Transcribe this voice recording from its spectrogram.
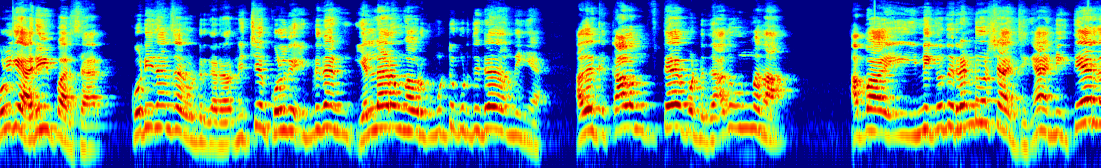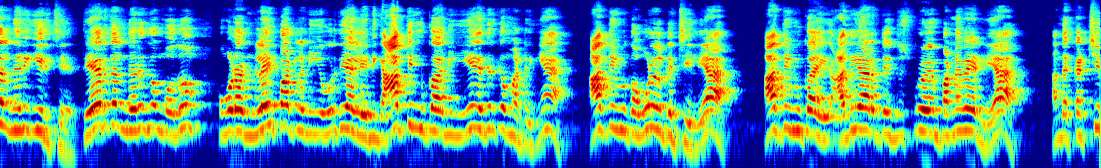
கொள்கை அறிவிப்பார் சார். கொடி தான் சார் விட்டுருக்காரு. அவர் நிச்சயம் கொள்கை இப்படி தான் எல்லாரும் அவருக்கு முட்டு கொடுத்துட்டே வந்தீங்க. அதற்கு காலம் தேவைப்பட்டது. அது உண்மைதான். அப்போ இன்னைக்கு வந்து ரெண்டு வருஷம் ஆச்சுங்க இன்னைக்கு தேர்தல் நெருங்கிருச்சு. தேர்தல் நெருங்கும் போதும் உங்களோட நிலைப்பாட்டில் நீங்கள் உறுதியாக இல்லையா? நீங்கள் அதிமுக நீங்கள் ஏன் எதிர்க்க மாட்டீங்க? அதிமுக ஊழல் கட்சி இல்லையா? அதிமுக அதிகாரத்தை துஷ்பிரயோகம் பண்ணவே இல்லையா? அந்த கட்சி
